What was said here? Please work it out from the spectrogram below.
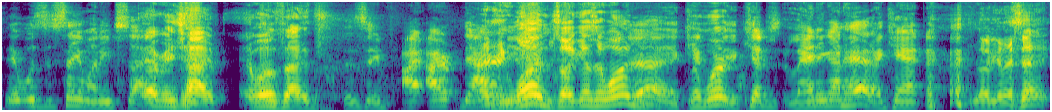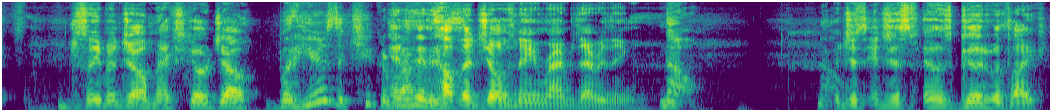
it was the same on each side. Every time, both sides. Let's see, I, I, the And he won, so I guess it won. Yeah, it kept, worked. it kept landing on head. I can't. What can I say? Sleeping Joe, Mexico Joe. but here's the kicker And about it didn't this. help that Joe's name rhymes with everything. No, no, It just, it just, it was good with like,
